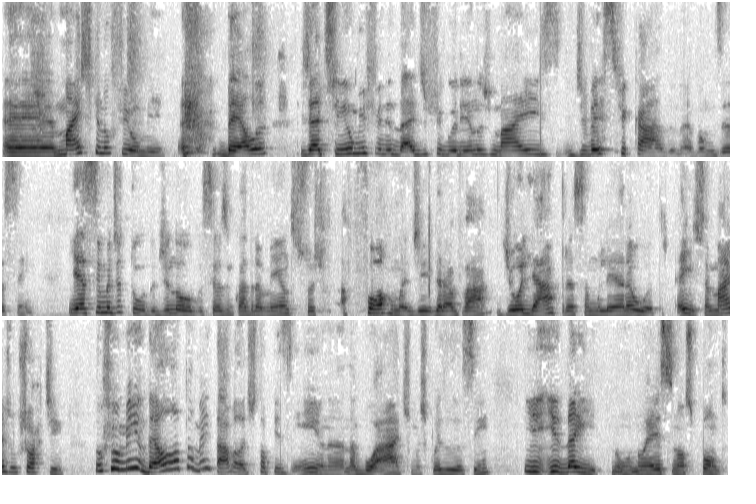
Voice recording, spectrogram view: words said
É, mais que no filme dela já tinha uma infinidade de figurinos mais diversificado, né? Vamos dizer assim. E acima de tudo, de novo, seus enquadramentos, suas, a forma de gravar, de olhar para essa mulher é outra. É isso, é mais um shortinho. No filminho dela, ela também tava lá de topzinho, na, na boate, umas coisas assim. E, e daí? Não, não é esse nosso ponto.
